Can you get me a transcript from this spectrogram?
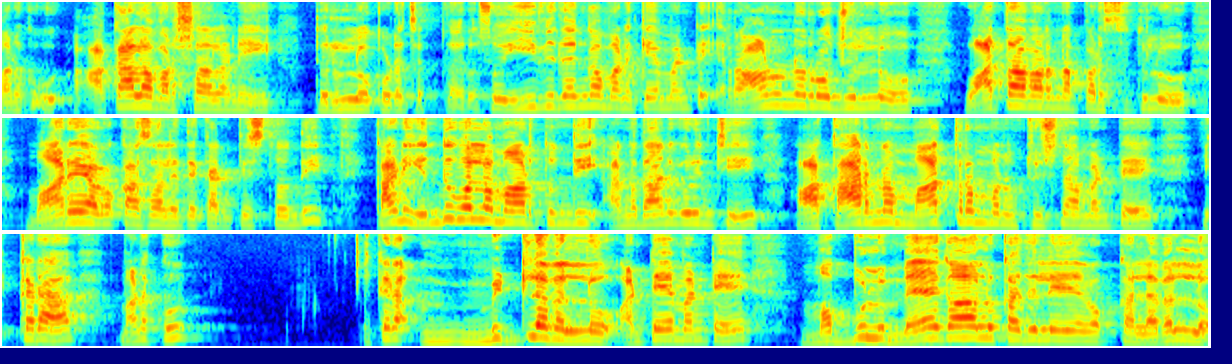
మనకు అకాల వర్షాలని తెలుగులో కూడా చెప్తారు. సో ఈ విధంగా మనకేమంటే రానున్న రోజుల్లో వాతావరణ పరిస్థితులు మారే అవకాశాలు అయితే కనిపిస్తుంది. కానీ ఎందువల్ల మారుతుంది అన్న దాని గురించి ఆ కారణం మాత్రం మనం చూసినామంటే ఇక్కడ మనకు ఇక్కడ మిడ్ లెవెల్లో అంటే ఏమంటే మబ్బులు మేఘాలు కదిలే ఒక లెవెల్లో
